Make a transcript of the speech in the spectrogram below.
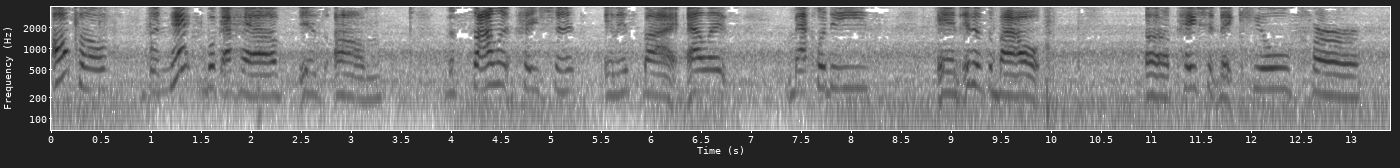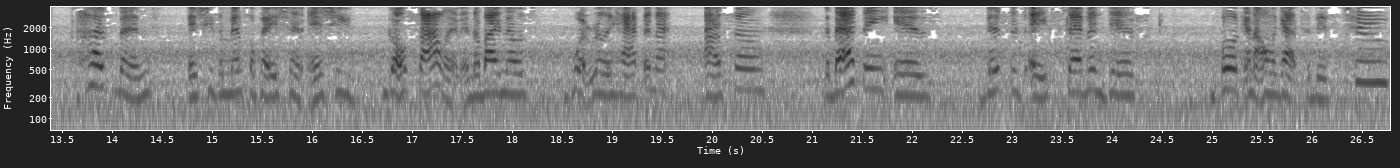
Also, the next book I have is um, The Silent Patient, and it's by Alex Michaelides, and it is about a patient that kills her husband, and she's a mental patient, and she goes silent, and nobody knows what really happened. I, I assume the bad thing is this is a seven disc book and I only got to this two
